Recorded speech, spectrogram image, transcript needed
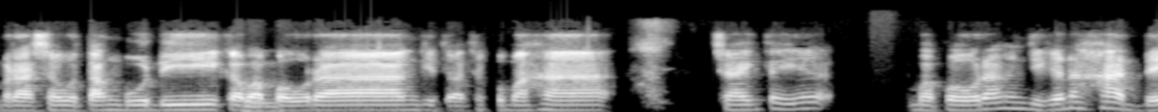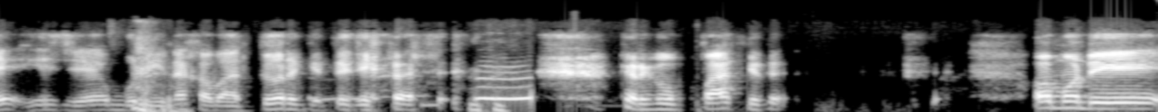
merasa hutang budi ke Hmm. bapak orang gitu atau kumaha. Cai teh ya bapak orang jika na hade ya budina ke batur gitu jika kergupat gitu. Oh mau di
